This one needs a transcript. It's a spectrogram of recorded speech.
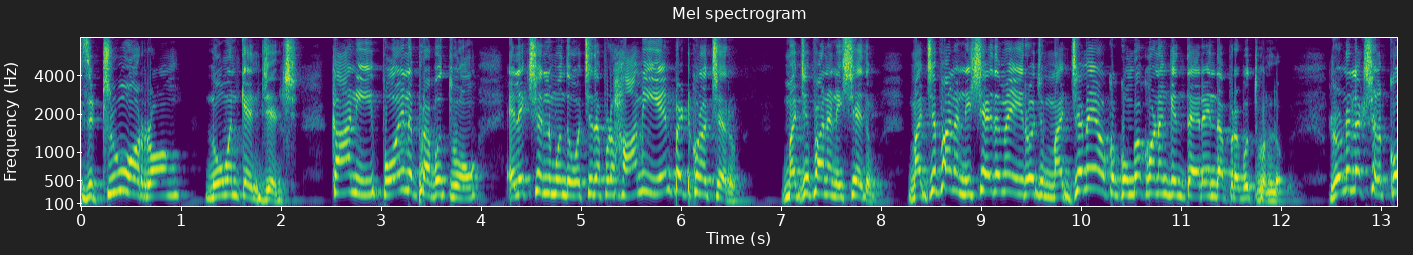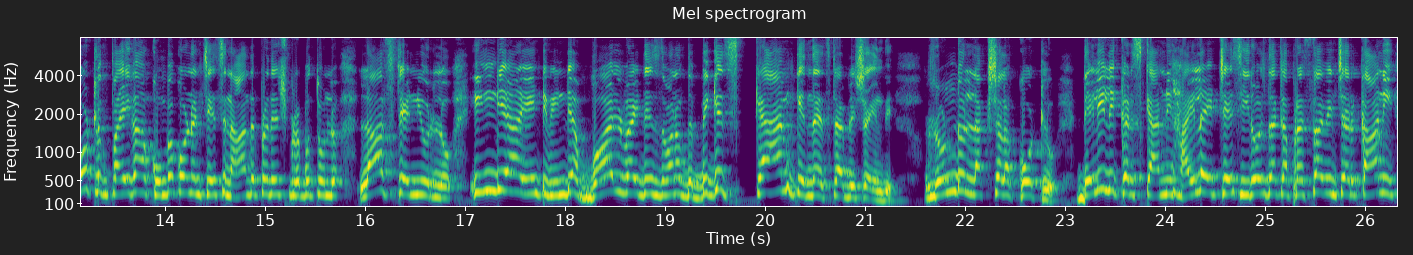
Is it true or wrong no one can judge కానీ పోయిన ప్రభుత్వం ఎలక్షన్ల ముందు వచ్చేటప్పుడు హామీ ఏం పెట్టుకుని వచ్చారు? మద్యపాన నిషేధం. మద్యపాన నిషేధమే ఈరోజు మద్యమే ఒక కుంభకోణం కింద తయారైంది ఆ ప్రభుత్వంలో. రెండు లక్షల కోట్లకు పైగా కుంభకోణం చేసిన ఆంధ్రప్రదేశ్ ప్రభుత్వంలో లాస్ట్ టెన్యూర్లో ఇండియా ఏంటి India world wide this one of the biggest scam కింద ఎస్టాబ్లిష్ అయింది. రెండు లక్షల కోట్లు. ఢిల్లీ లిక్కర్ స్కామ్ని హైలైట్ చేసి ఈ రోజు దాకా ప్రస్తావించారు. కానీ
